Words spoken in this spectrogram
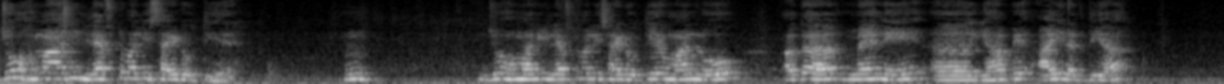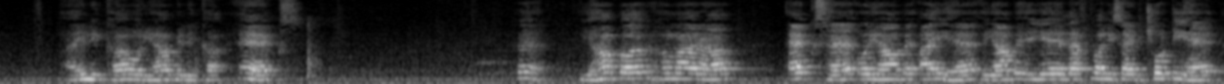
जो हमारी लेफ़्ट वाली साइड होती है हम्म जो हमारी लेफ़्ट वाली साइड होती है, मान लो, अगर मैंने यहाँ पे आई रख दिया आई लिखा और यहाँ पे लिखा एक्स है। यहाँ पर हमारा x है और यहाँ पे i है। यहाँ पे ये लेफ़्ट वाली साइड छोटी है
